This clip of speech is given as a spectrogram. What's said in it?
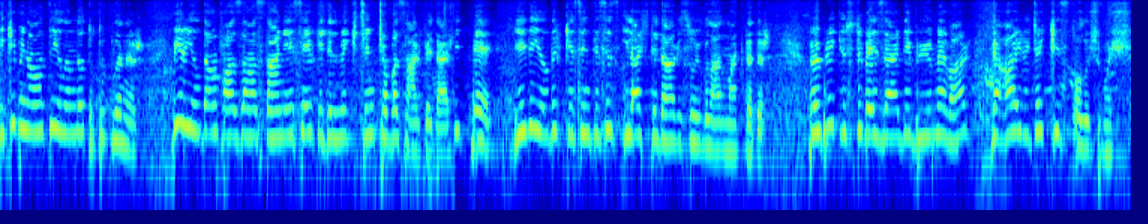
2006 yılında tutuklanır. Bir yıldan fazla hastaneye sevk edilmek için çaba sarf eder. B, 7 yıldır kesintisiz ilaç tedavisi uygulanmaktadır. Böbrek üstü bezlerde büyüme var ve ayrıca kist oluşmuş.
